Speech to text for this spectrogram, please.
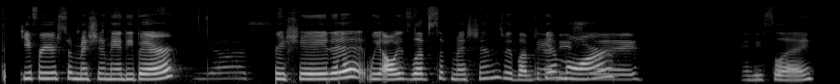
thank you for your submission, Mandy Bear. Yes. Appreciate it. We always love submissions. We'd love to get more. Slay. Mandy Slay.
